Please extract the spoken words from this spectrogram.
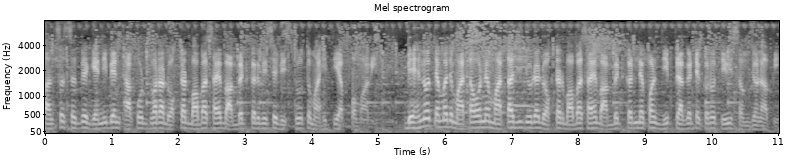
સાંસદ સભ્ય ગેનીબેન ઠાકોર દ્વારા ડોક્ટર બાબા સાહેબ આંબેડકર વિશે વિસ્તૃત માહિતી આપવામાં આવી. બહેનો તેમજ માતાઓને માતાજી જોડે ડોક્ટર બાબા સાહેબ આંબેડકરને પણ દીપ પ્રાગટ્ય કરો તેવી સમજણ આપી.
